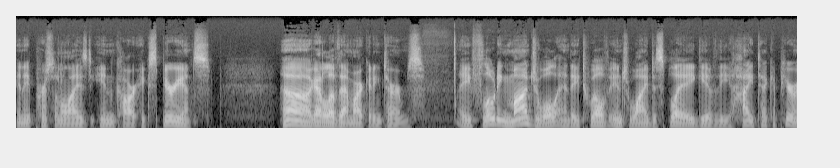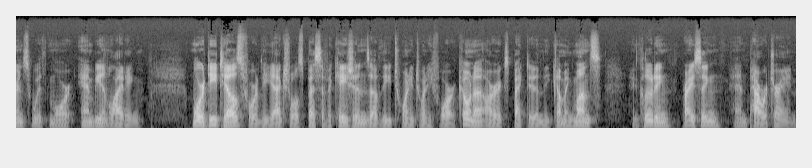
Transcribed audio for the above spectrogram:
in a personalized in-car experience. Oh, I gotta love that marketing terms. A floating module and a 12 inch wide display give the high tech appearance with more ambient lighting. More details for the actual specifications of the 2024 Kona are expected in the coming months, including pricing and powertrain.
